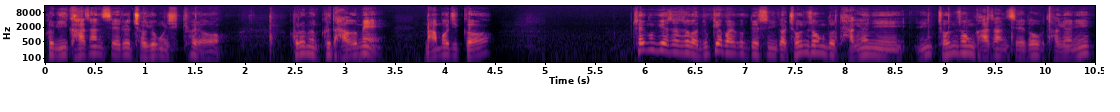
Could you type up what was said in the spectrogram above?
그럼 이 가산세를 적용을 시켜요. 그러면 그 다음에 나머지 거 세금 계산서가 늦게 발급됐으니까 전송도 당연히 이 전송 가산세도 당연히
